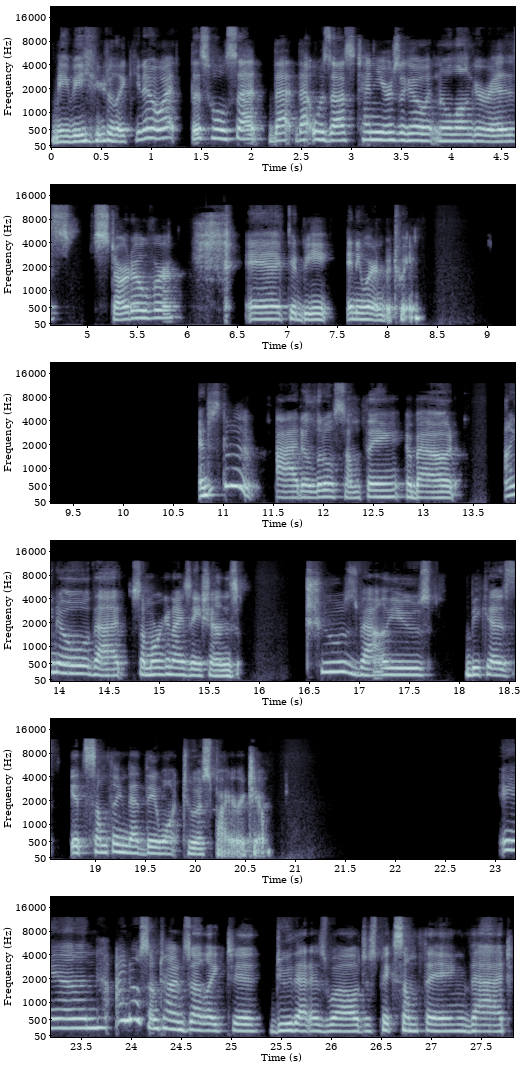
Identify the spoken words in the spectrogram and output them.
Maybe you're like, you know what? This whole set that that was us 10 years ago. It no longer is. Start over. It could be anywhere in between. I'm just going to add a little something about I know that some organizations choose values because it's something that they want to aspire to. And I know sometimes I like to do that as well, just pick something that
